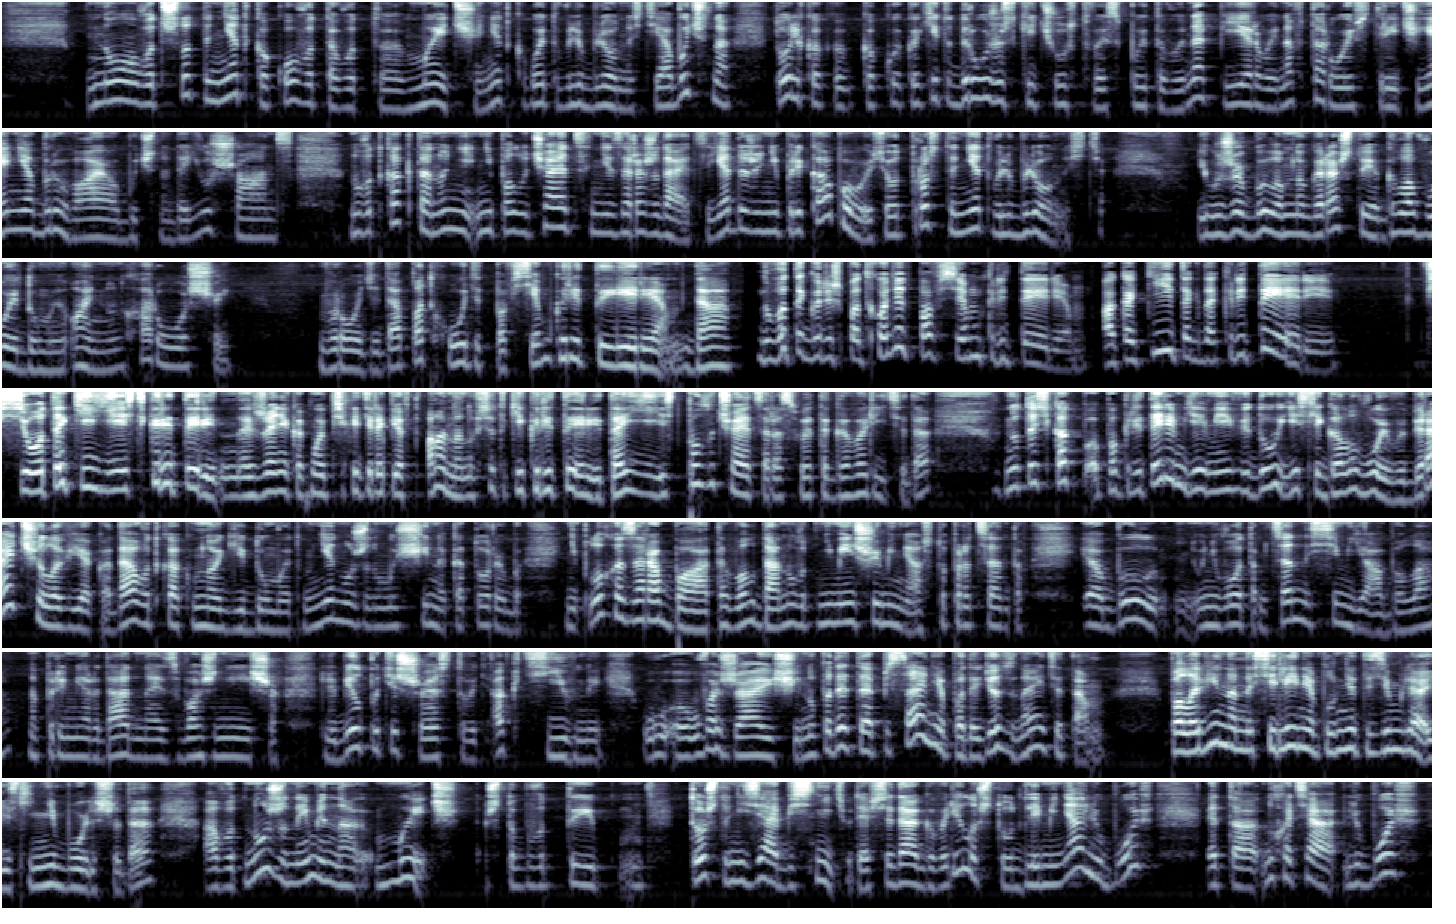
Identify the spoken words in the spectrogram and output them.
но вот что-то нет какого-то вот э, матча, нет какой-то влюбленности. Я обычно только какие-то дружеские чувства испытываю на первой, на второй встрече, я не обрываю обычно, даю шанс, но вот как-то оно не, не получается, не зарождается, я даже не прикапываюсь, а вот просто нет влюбленности. И уже было много раз, что я головой думаю, Ань, ну он хороший, вроде, да, подходит по всем критериям, да. Ну вот ты говоришь, подходит по всем критериям. А какие тогда критерии? Все-таки есть критерии. Женя, как мой психотерапевт, Анна, ну все-таки критерии-то есть, получается, раз вы это говорите, да? Ну, то есть, как по критериям я имею в виду, если головой выбирать человека, да, вот как многие думают, мне нужен мужчина, который бы неплохо зарабатывал, да, ну вот не меньше меня, сто процентов, э, был, у него там ценная семья была, например, да, одна из важнейших, любил путешествовать, активный, уважающий, ну, под это описание подойдет, знаете, там, половина населения планеты Земля, если не больше, да, а вот нужен именно мэч, чтобы вот ты то, что нельзя объяснить. Вот я всегда говорила, что для меня любовь это, ну хотя любовь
